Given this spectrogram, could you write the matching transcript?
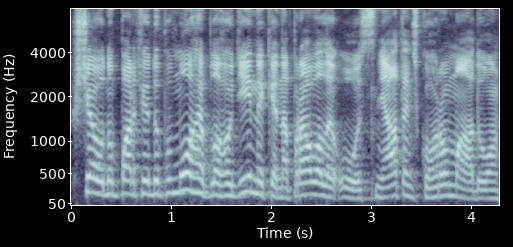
Ще одну партію допомоги благодійники направили у Снятинську громаду.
